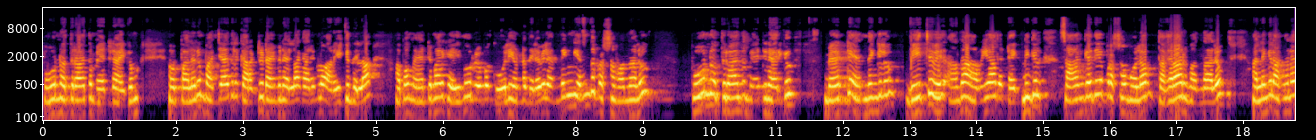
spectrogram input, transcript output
പൂർണ ഉത്തരവാദിത്വം മേറ്റിനായിരിക്കും പലരും പഞ്ചായത്തിൽ കറക്റ്റ് ടൈമിന് എല്ലാ കാര്യങ്ങളും അറിയിക്കുന്നില്ല. അപ്പൊ മേറ്റന്മാർക്ക് എഴുന്നൂറ് രൂപ കൂലിയുണ്ട്. നിലവിൽ എന്തെങ്കിലും എന്ത് പ്രശ്നം വന്നാലും പൂർണ ഉത്തരവാദിത്വം മേറ്റിനായിരിക്കും മേറ്റ് എന്തെങ്കിലും വീഴ്ച അത് അറിയാതെ ടെക്നിക്കൽ സാങ്കേതിക പ്രശ്നം മൂലം തകരാറ് വന്നാലും അല്ലെങ്കിൽ അങ്ങനെ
